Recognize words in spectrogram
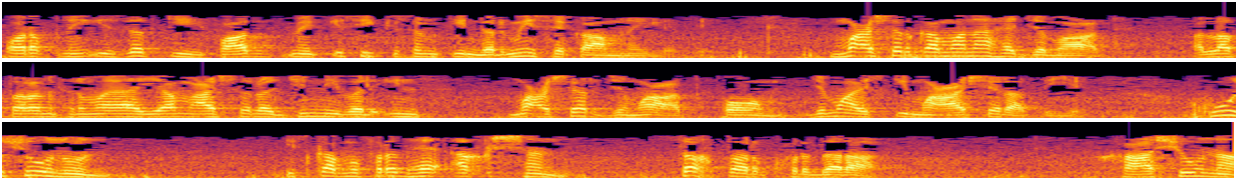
اور اپنی عزت کی حفاظت میں کسی قسم کی نرمی سے کام نہیں لیتے۔ معاشر کا معنی ہے جماعت۔ اللہ تعالیٰ نے فرمایا، یا معاشر جنی ول انس معاشر جماعت، قوم۔ جمع اس کی معاشر آتی ہے۔ خوشون اس کا مفرد ہے اکشن سخت اور کھردرا۔ خاشونا،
